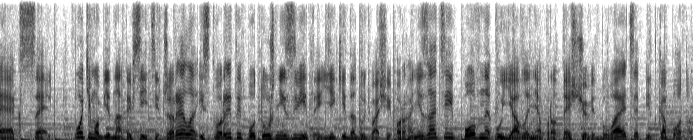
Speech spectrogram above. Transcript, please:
Excel. Потім об'єднати всі ці джерела і створити потужні звіти, які дадуть вашій організації повне уявлення про те, що відбувається під капотом.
